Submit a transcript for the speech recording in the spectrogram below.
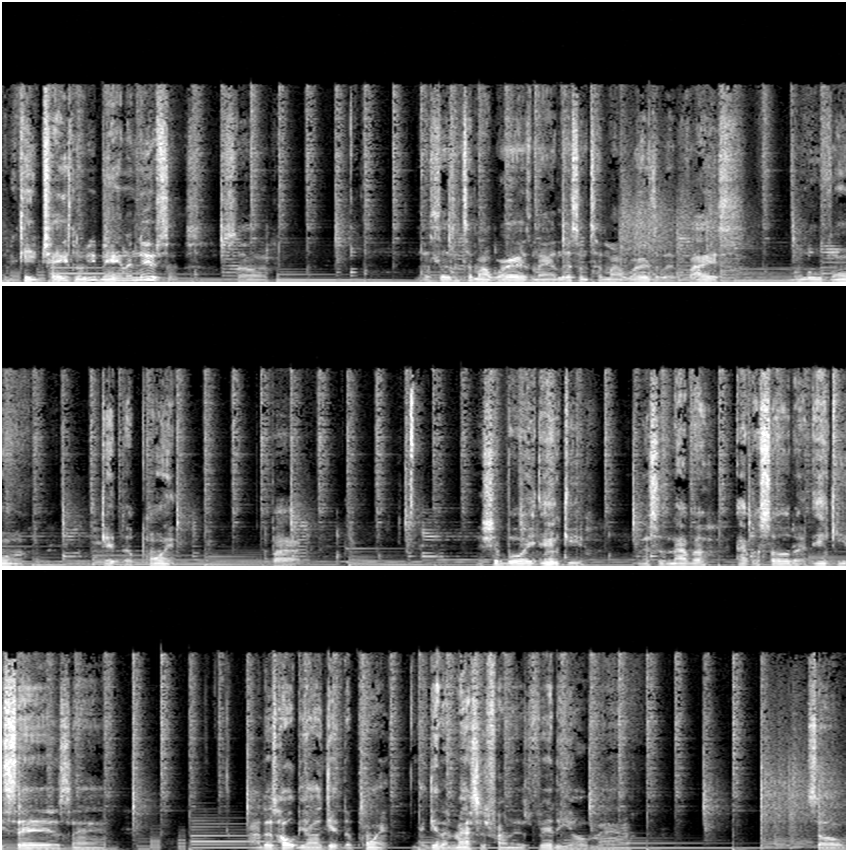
you keep chasing them, you being a nuisance. So Let's listen to my words, man. Listen to my words of advice. Move on. Get the point. But it's your boy Inky. And this is another episode of Inky Says. And I just hope y'all get the point and get a message from this video, man. So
